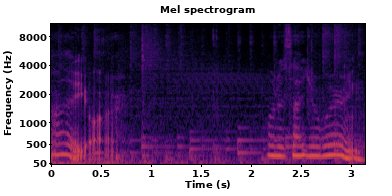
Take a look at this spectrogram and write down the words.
Oh, there you are. What is that you're wearing?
